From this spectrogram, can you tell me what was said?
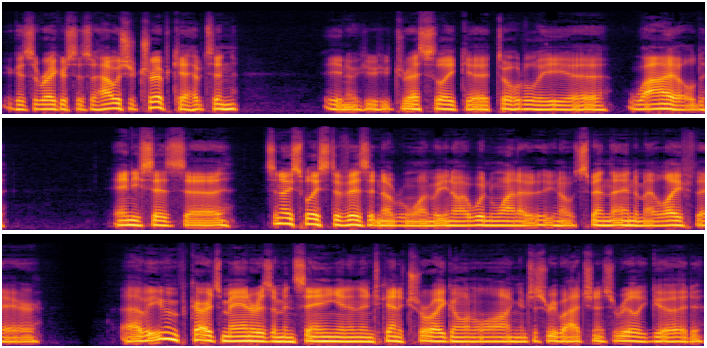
because the Riker says, so "How was your trip, Captain?" You know, you, you dress like uh, totally uh, wild, and he says, uh, "It's a nice place to visit, number one, but you know, I wouldn't want to, you know, spend the end of my life there." Uh, but even Picard's mannerism in saying it, and then kind of Troi going along and just rewatching it's really good.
